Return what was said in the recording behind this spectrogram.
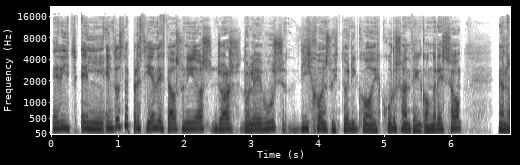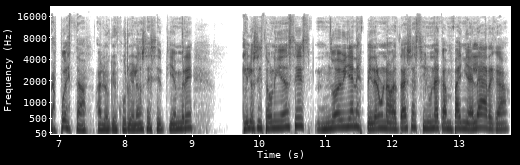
Erich, el entonces presidente de Estados Unidos, George W. Bush, dijo en su histórico discurso ante el Congreso, en respuesta a lo que ocurrió el 11 de septiembre, que los estadounidenses no debían esperar una batalla sino una campaña larga,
